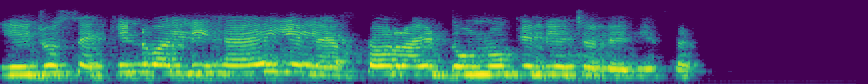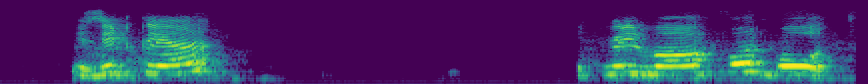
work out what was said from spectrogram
ये जो सेकेंड वाली है, ये लेफ़्ट और राइट दोनों के लिए चलेगी sir is it clear it will work for both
